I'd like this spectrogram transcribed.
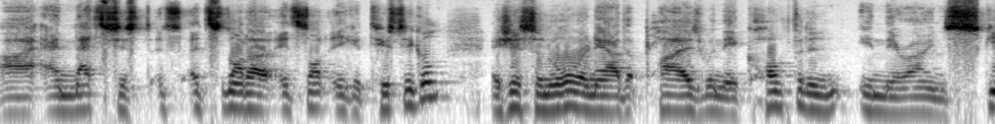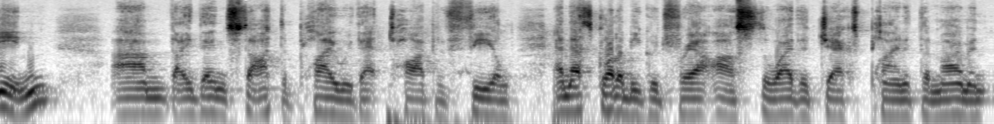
Uh, and that's just it's, it's not a it's not egotistical. It's just an aura now that players, when they're confident in their own skin, um, they then start to play with that type of feel, and that's got to be good for our, us the way that Jack's playing at the moment.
